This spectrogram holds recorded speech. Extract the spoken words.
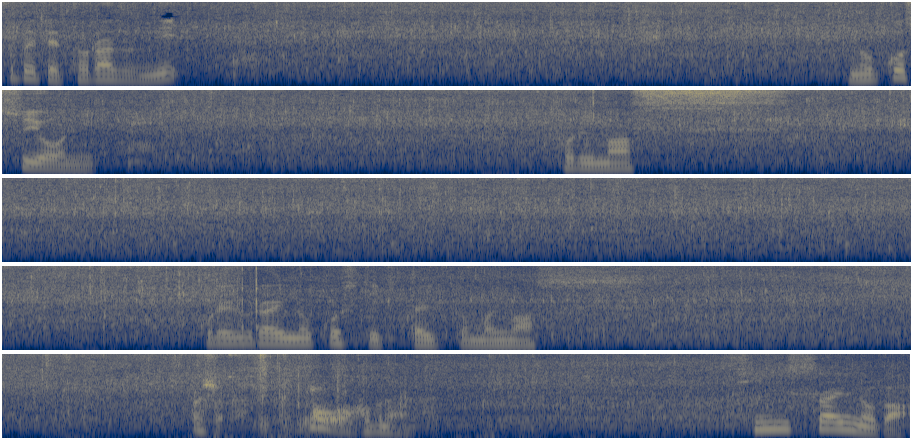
すべて取らずに残すように取ります。これぐらい残していきたいと思いますよいしょお危ない。小さいのが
